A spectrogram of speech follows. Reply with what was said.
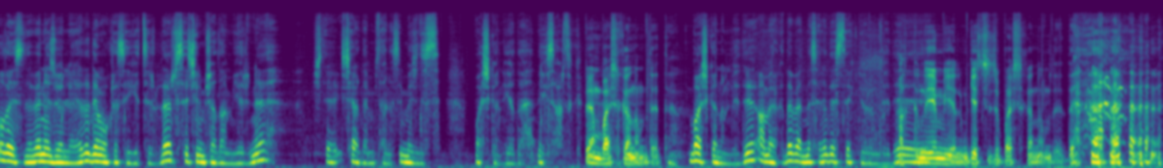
Dolayısıyla Venezuela'ya da demokrasiyi getirdiler. Seçilmiş adam yerine işte içeriden bir tanesi meclis başkanı ya da neyse artık. Ben başkanım dedi. Başkanım dedi. Amerika'da ben de seni destekliyorum dedi. Hakkını yemeyelim. Geçici başkanım dedi.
